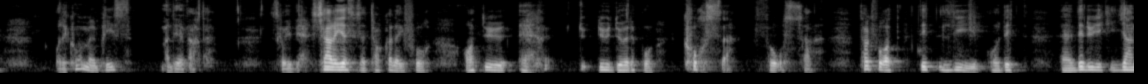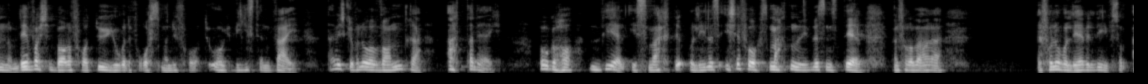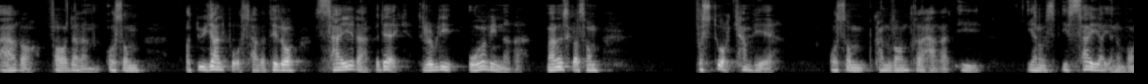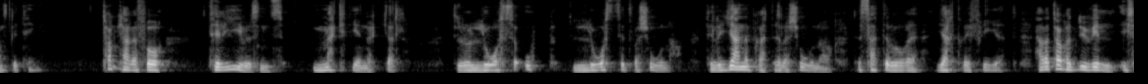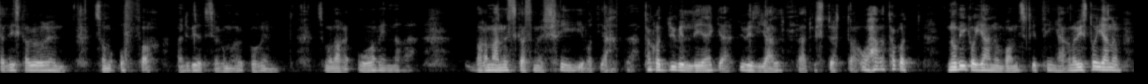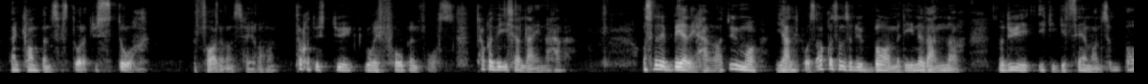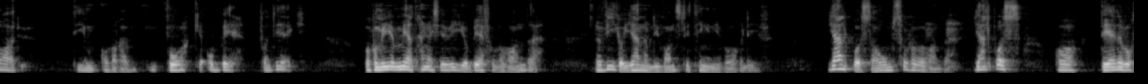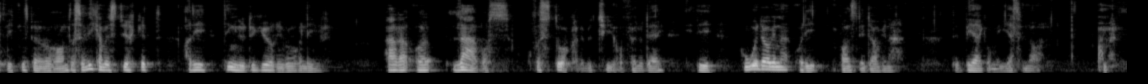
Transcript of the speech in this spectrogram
Og det kommer med en pris, men det er verdt det skal vi be. Kjære Jesus, jeg takker deg for at du, eh, du, du, døde på korset for oss, Herre. Takk for at ditt liv og ditt, eh, det du gikk igjennom, det var ikke bare for at du gjorde det for oss, men for at du òg viste en vei der vi skulle få lov å vandre etter deg. Og å ha del i smerte og lidelse. Ikke for smerten og lidelsens del, men for å være, få lov å leve liv som ærer Faderen, og som at du hjelper oss, Herre, til å seire med deg, til å bli overvinnere. Mennesker som forstår hvem vi er, og som kan vandre, Herre, i, gjennom, i seier gjennom vanskelige ting. Takk, Herre, for tilgivelsens mektige nøkkel til å låse opp låste situasjoner, til å gjenopprette relasjoner, til å sette våre hjerter i frihet. Herre, takk at du vil ikke at vi skal gå rundt som offer, men du vil at vi skal gå rundt som å være overvinnere være mennesker som er fri i vårt hjerte. Takk at du vil lege, du vil hjelpe, du støtter. Og Herre, takk at når vi går gjennom vanskelige ting, Herre, når vi står gjennom den kampen, så står det at du står ved Faderens høyre hånd. Takk at du, du går i forbund for oss. Takk at vi ikke er alene, Herre. Og så vil jeg be deg, Herre, at du må hjelpe oss. Akkurat sånn som du ba med dine venner. Når du gikk i Getseman, så ba du dem å være våke og be for deg. Og hvor mye mer trenger ikke vi å be for hverandre når vi går gjennom de vanskelige tingene i våre liv? Hjelp oss å ha omsorg for hverandre. Hjelp oss å dele vårt vitnesbyrd med hverandre, så vi kan bli styrket av de tingene du gjør i våre liv. Herre, og lær oss å forstå hva det betyr å følge deg i de gode dagene og de vanskelige dagene. Det ber jeg om i Jesu navn. Amen.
